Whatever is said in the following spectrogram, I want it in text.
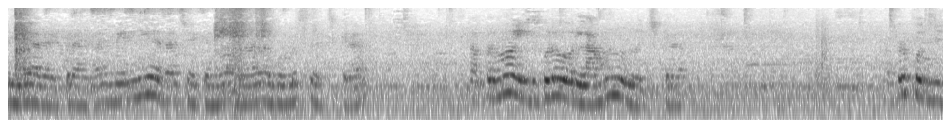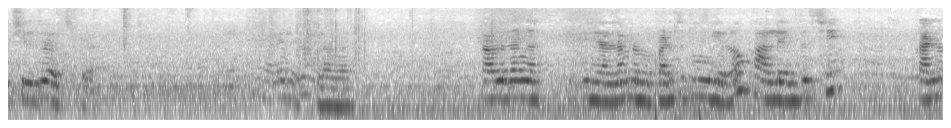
ரிங்கு அதை வைக்கிறாங்க வெள்ளியும் ஏதாச்சும் வைக்கணும் அதனால நான் கொலுசு வச்சுக்கிறேன். அப்புறமா இது கூட ஒரு லெமன் ஒன்று வச்சுக்கிறேன். அப்புறம் கொஞ்சம் சில்லறை வச்சுக்கிறேன். வச்சுக்கலாங்க. அவ்வளோதாங்க இது எல்லாம் நம்ம படுத்து தூங்கிடுறோம். காலைல எழுந்திரிச்சு கண்ணு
